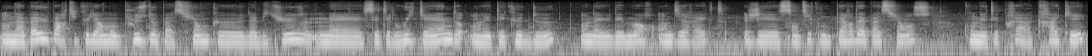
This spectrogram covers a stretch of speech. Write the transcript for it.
On n'a pas eu particulièrement plus de patients que d'habitude, mais c'était le week-end, on n'était que deux, on a eu des morts en direct, j'ai senti qu'on perdait patience, qu'on était prêt à craquer,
